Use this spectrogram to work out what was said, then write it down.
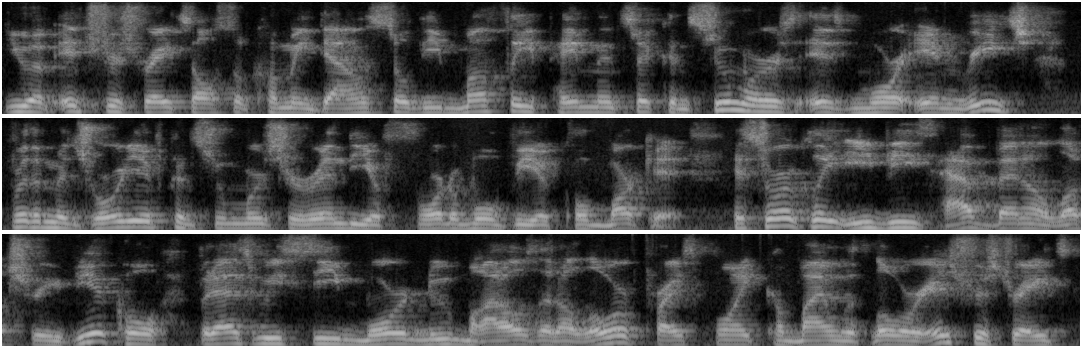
you have interest rates also coming down. So the monthly payment to consumers is more in reach for the majority of consumers who are in the affordable vehicle market. Historically, EVs have been a luxury vehicle, but as we see more new models at a lower price point combined with lower interest rates,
